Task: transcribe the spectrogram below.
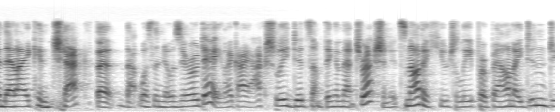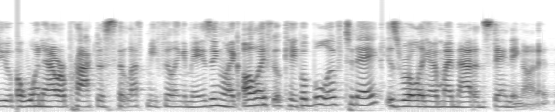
and then I can check that that was a no zero day. Like I actually did something in that direction. It's not a huge leap or bound. I didn't do a one hour practice that left me feeling amazing. Like all I feel capable of today is rolling out my mat and standing on it.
